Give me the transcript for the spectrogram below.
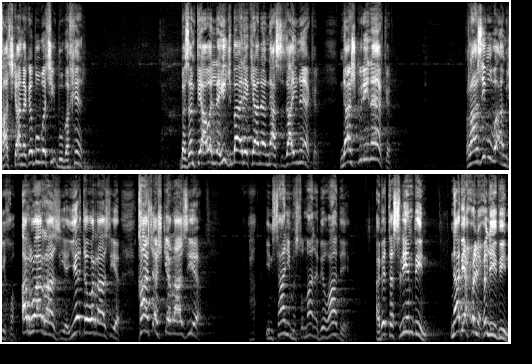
قاچکانەکە بوو بەچی بوو بەخێر بەزەم پیاوە لە هیچ بارێکیانە ناسزایی نەیەکرد ناشکری نەکرد ڕازی بوو بە ئەمری خوا ئەڕوا ڕازیە یێتەوە ڕازیە قاچ ئەشکێ ڕازیە ئینسانی مسوڵمان ئەبێ وابێ ئەبێ تەسلیم بین نابێ حل حلی بین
